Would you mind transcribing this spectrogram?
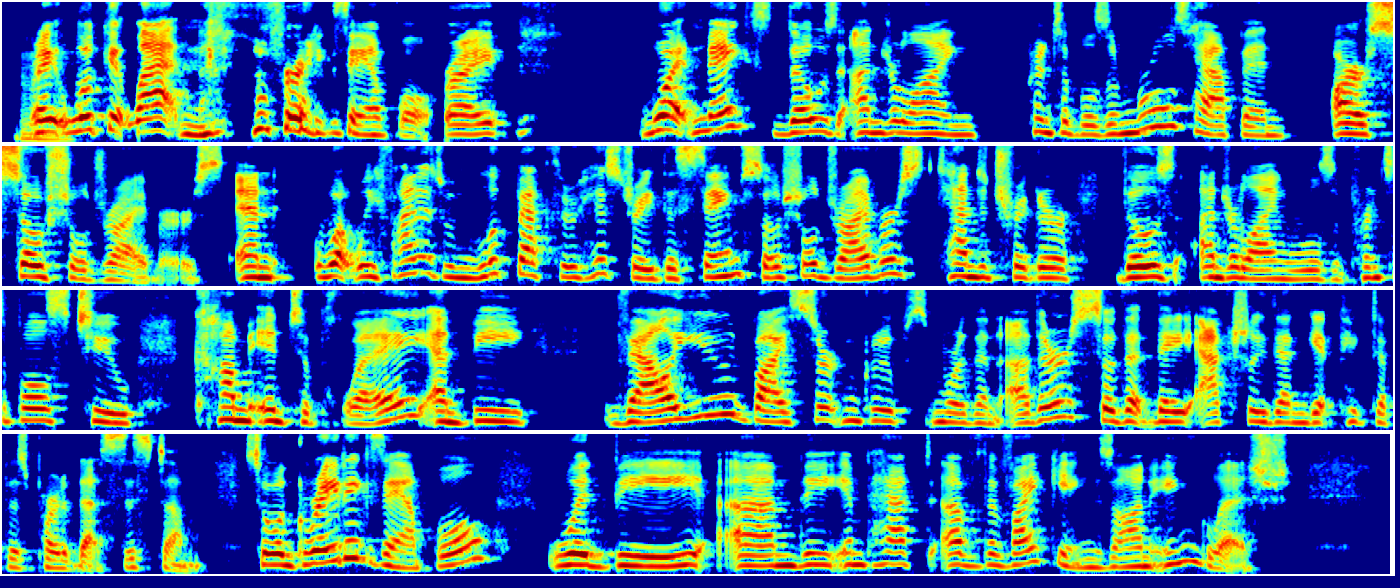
mm. right? Look at Latin, for example, right? What makes those underlying principles and rules happen are social drivers. And what we find is when we look back through history, the same social drivers tend to trigger those underlying rules and principles to come into play and be valued by certain groups more than others so that they actually then get picked up as part of that system. So, a great example would be um, the impact of the Vikings on English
